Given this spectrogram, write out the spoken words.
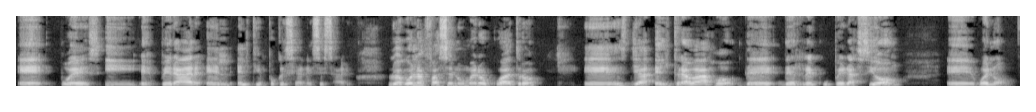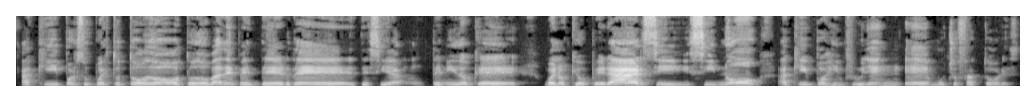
eh, pues y esperar el, tiempo que sea necesario. Luego la fase número cuatro es ya el trabajo de recuperación eh, bueno, aquí por supuesto todo, todo va a depender de, si han tenido que, bueno, que operar, si, si no, aquí pues influyen eh, muchos factores.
